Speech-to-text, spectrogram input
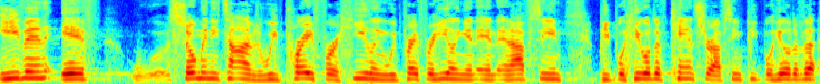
Even if so many times we pray for healing. We pray for healing, and, and, and I've seen people healed of cancer. I've seen people healed of that.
